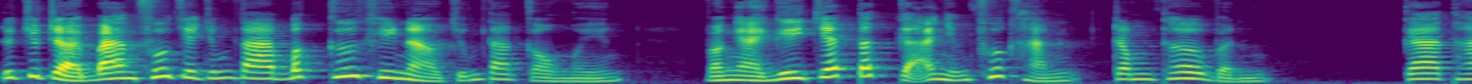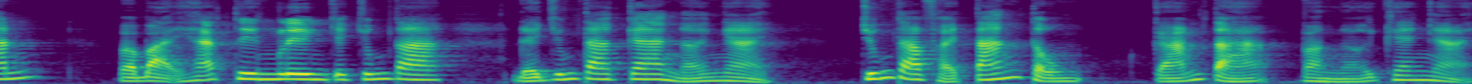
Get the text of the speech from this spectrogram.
Đức Chúa Trời ban phước cho chúng ta bất cứ khi nào chúng ta cầu nguyện và Ngài ghi chép tất cả những phước hạnh trong thơ vịnh, ca thánh và bài hát thiên liêng cho chúng ta để chúng ta ca ngợi Ngài. Chúng ta phải tán tụng, cảm tạ và ngợi khen Ngài.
